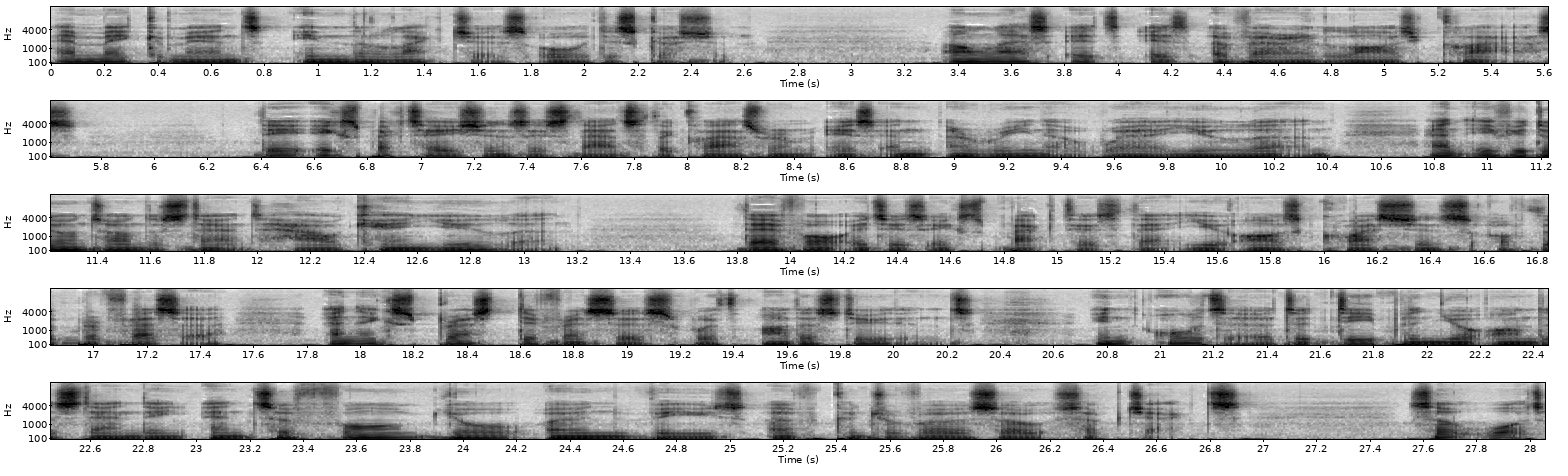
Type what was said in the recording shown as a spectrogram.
and make comments in the lectures or discussion, unless it is a very large class. The expectation is that the classroom is an arena where you learn, and if you don't understand, how can you learn? Therefore, it is expected that you ask questions of the professor and express differences with other students in order to deepen your understanding and to form your own views of controversial subjects. So, what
